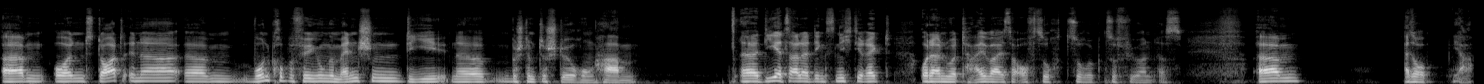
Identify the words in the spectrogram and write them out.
Ähm, und dort in einer ähm, Wohngruppe für junge Menschen, die eine bestimmte Störung haben. Äh, die jetzt allerdings nicht direkt oder nur teilweise auf Sucht zurückzuführen ist. Ähm, also ja,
